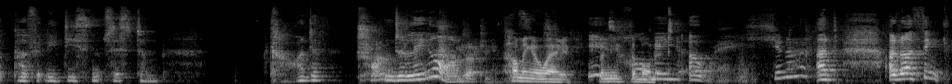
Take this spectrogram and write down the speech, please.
a perfectly decent system kind of trundling on. Exactly. Humming away beneath the bonnet. humming away, you know? And and I think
